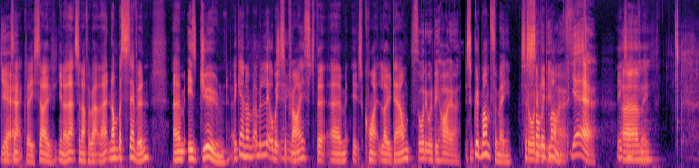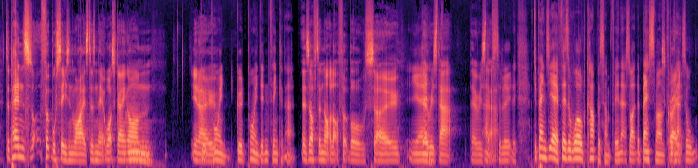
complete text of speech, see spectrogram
Yeah. exactly. So you know that's enough about that. Number seven um, is June. Again, I'm, I'm a little bit June. surprised that um, it's quite low down. Thought it would be higher. It's a good month for me. It's a Thought it solid be month. higher. Yeah. Exactly. Um, depends football season wise, doesn't it? What's going on? You know, Mm. good point. Good point. Didn't think of that. there's often not a lot of football, so Yeah. there is that. There is that. Absolutely. Depends, yeah, if there's a World Cup or something, that's like the best month 'cause great. that's all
